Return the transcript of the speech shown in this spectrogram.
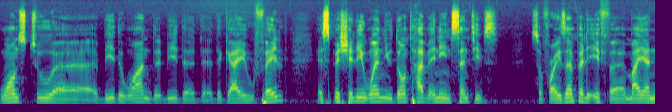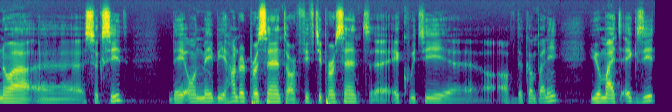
wants to uh, be the one be the, the, the guy who failed especially when you don't have any incentives. So for example if uh, Maya Noah uh, succeed they own maybe 100% or 50% uh, equity uh, of the company you might exit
